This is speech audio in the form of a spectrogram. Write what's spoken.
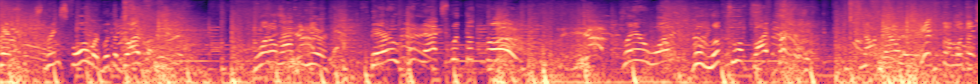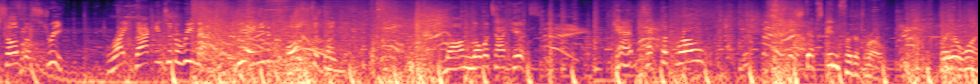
Then springs forward with the driver. What'll happen here? Barrel connects with the throw. Player one will look to apply pressure here. Knock down and hit them with a a streak. Right back into the rematch. We ain't even close to done. Long low attack hits. Can't tech the throw. Steps in for the throw. Player one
